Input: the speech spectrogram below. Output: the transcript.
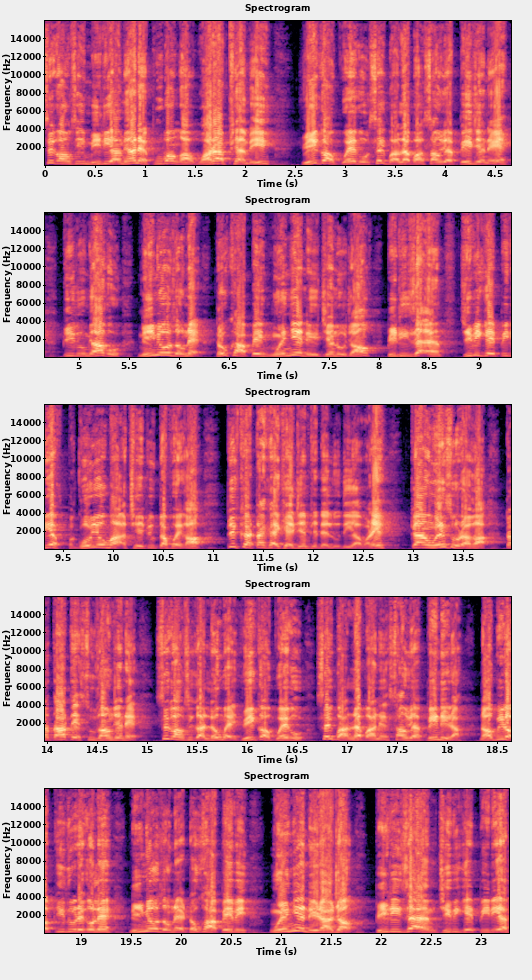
စစ်ကောင်စီမီဒီယာများနဲ့ပူးပေါင်းကဝါဒဖြန့်ပြီး ရွေးကောက်ပွဲကိုစိတ်ပါလက်ပါဆောင်ရွက်ပေးခြင်းနဲ့ပြည်သူများကိုနှီးမျိုးစုံနဲ့ဒုက္ခပေးငွေညစ်နေခြင်းတို့ကြောင့် BDZM GBK PDF ပဲခူးရုံးမှအခြေပြုတပ်ဖွဲ့ကပြစ်ခတ်တိုက်ခိုက်ခဲ့ခြင်းဖြစ်တယ်လို့သိရပါတယ်။ကံဝင်းဆိုတာကတပ်သားတဲ့စုဆောင်းခြင်းနဲ့စစ်ကောင်စီကလုံးမဲ့ရွေးကောက်ပွဲကိုစိတ်ပါလက်ပါနဲ့ဆောင်ရွက်ပေးနေတာနောက်ပြီးတော့ပြည်သူတွေကိုလည်းနှီးမျိုးစုံနဲ့ဒုက္ခပေးပြီးငွေညစ်နေတာကြောင့် BDZM GBK PDF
